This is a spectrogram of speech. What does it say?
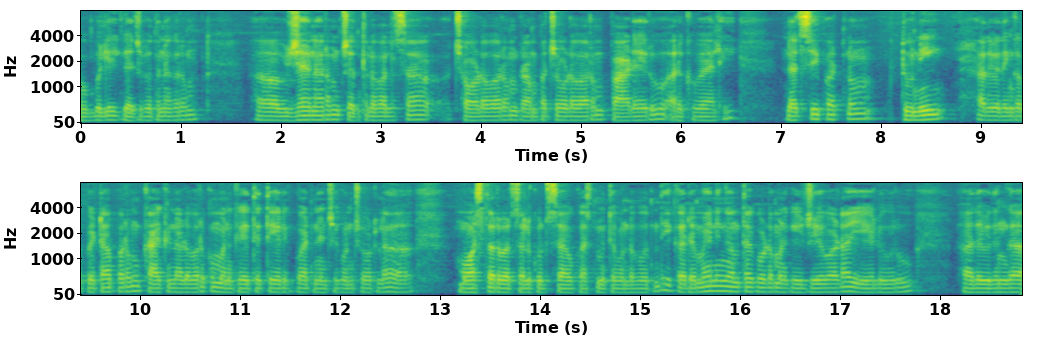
బొబ్బిలి గజపతి నగరం విజయనగరం చింతలవలస చోడవరం రంపచోడవరం పాడేరు అరకు వ్యాలీ నర్సీపట్నం తుని అదేవిధంగా పిఠాపురం కాకినాడ వరకు మనకైతే తేలికపాటి నుంచి కొన్ని చోట్ల మోస్తరు వర్షాలు కురిసే అవకాశం అయితే ఉండబోతుంది. ఇక రిమైనింగ్ అంతా కూడా మనకి విజయవాడ ఏలూరు అదేవిధంగా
